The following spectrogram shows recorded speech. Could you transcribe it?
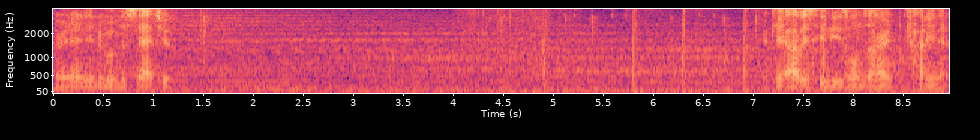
Alright, I need to move the statue. Okay, obviously these ones aren't cutting it.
